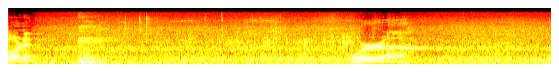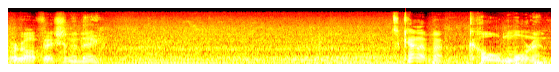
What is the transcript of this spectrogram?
Morning. We're uh, we're going fishing today. It's kind of a cold morning.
